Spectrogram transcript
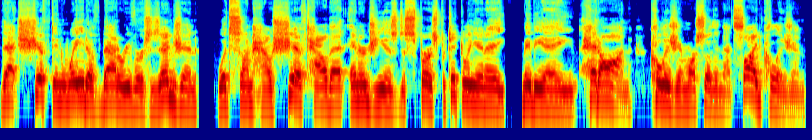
that shift in weight of battery versus engine would somehow shift how that energy is dispersed, particularly in a maybe a head on collision more so than that side collision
